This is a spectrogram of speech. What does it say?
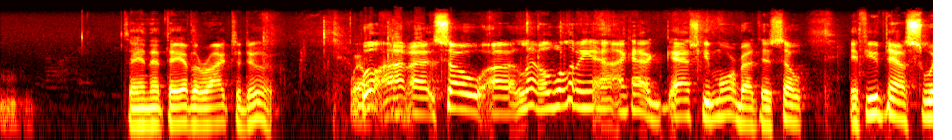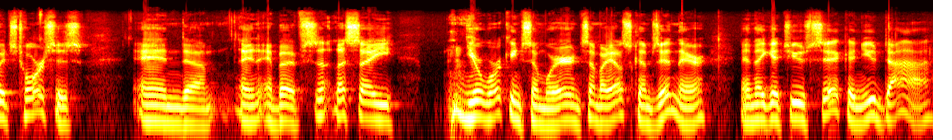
mm-hmm. Saying that they have the right to do it. well, Well, uh, uh, so uh, let, well, let me. I gotta ask you more about this. So, if you've now switched horses, and um, and, and but if, let's say you're working somewhere and somebody else comes in there and they get you sick and you die,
